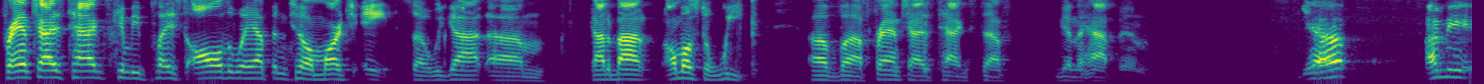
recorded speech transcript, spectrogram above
franchise tags can be placed all the way up until March 8th. So we got um got about almost a week of uh, franchise tag stuff gonna happen. Yeah. I mean,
